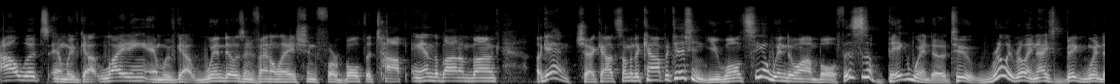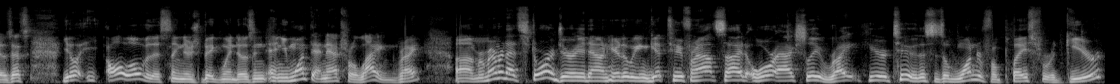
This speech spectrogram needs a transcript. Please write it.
outlets and we've got lighting and we've got windows and ventilation for both the top and the bottom bunk. Again, check out some of the competition. You won't see a window on both. This is a big window too. Really, really nice big windows. That's all over this thing. There's big windows, and, and you want that natural lighting, right? Um, remember that storage area down here that we can get to from outside, or actually right here too. This is a wonderful place for gear.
